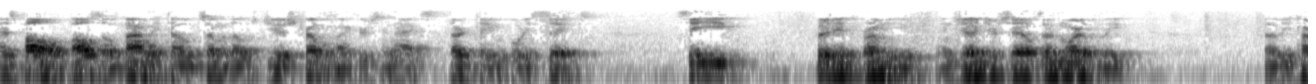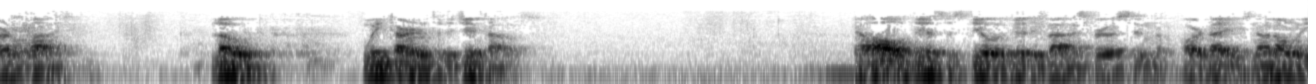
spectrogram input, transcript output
As Paul also finally told some of those Jewish troublemakers in Acts 13:46, "See put it from you, and judge yourselves unworthily of eternal life. Lo, we turn to the Gentiles." Now, all of this is still a good advice for us in our days, not only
